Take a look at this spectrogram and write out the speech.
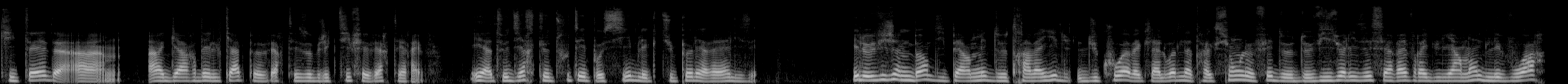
qui t'aident à, à garder le cap vers tes objectifs et vers tes rêves. Et à te dire que tout est possible et que tu peux les réaliser. Et le vision board, il permet de travailler du, coup avec la loi de l'attraction, le fait de, visualiser ses rêves régulièrement, de les voir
